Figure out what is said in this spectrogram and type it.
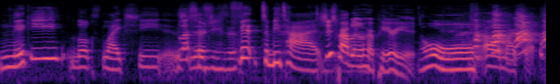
Nikki looks like she is Bless her, Jesus. fit to be tied. She's probably on her period. Oh. Oh my god.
